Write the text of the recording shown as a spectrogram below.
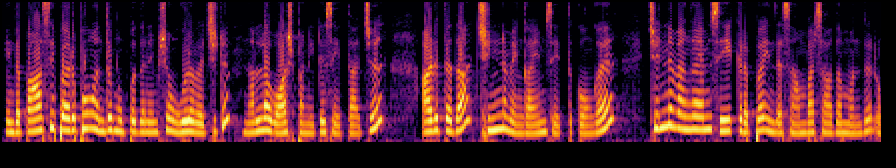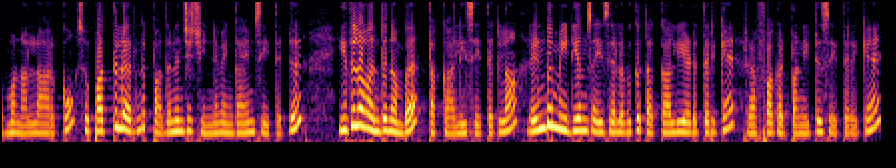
இந்த பாசி பருப்பும் வந்து முப்பது நிமிஷம் ஊற வச்சுட்டு நல்லா வாஷ் பண்ணிவிட்டு சேர்த்தாச்சு. அடுத்ததாக சின்ன வெங்காயம் சேர்த்துக்கோங்க. சின்ன வெங்காயம் சேர்க்குறப்ப இந்த சாம்பார் சாதம் வந்து ரொம்ப நல்லாயிருக்கும். ஸோ பத்துலேருந்து பதினஞ்சு சின்ன வெங்காயம் சேர்த்துட்டு இதில் வந்து நம்ம தக்காளி சேர்த்துக்கலாம். ரெண்டு மீடியம் சைஸ் அளவுக்கு தக்காளி எடுத்திருக்கேன். ரஃபாக கட் பண்ணிவிட்டு சேர்த்துருக்கேன்.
